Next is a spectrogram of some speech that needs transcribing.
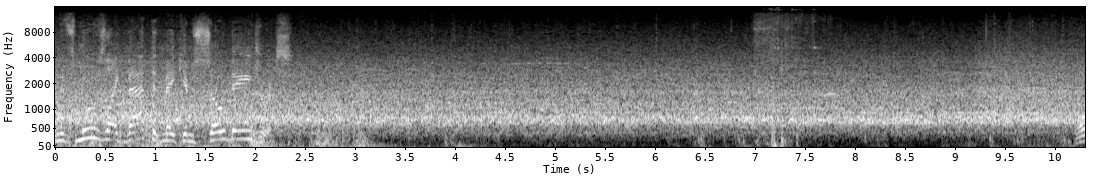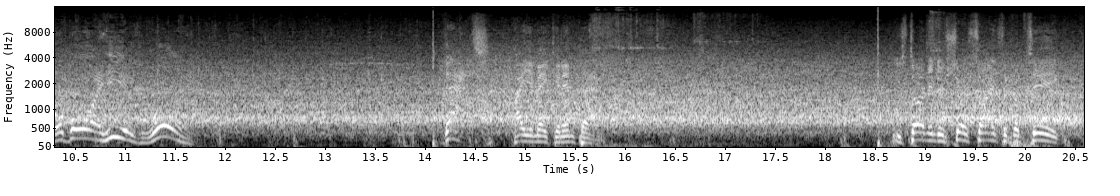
And it's moves like that that make him so dangerous. Oh boy, he is rolling. That's how you make an impact. He's starting to show signs of fatigue.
